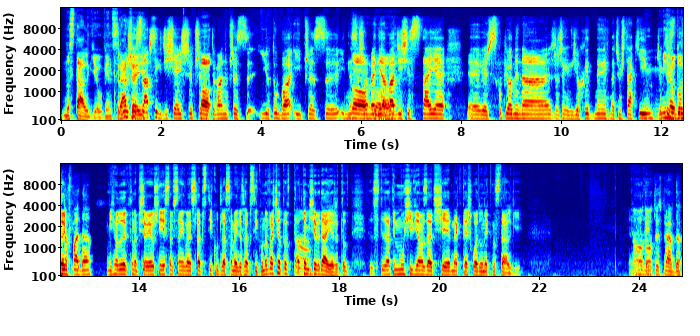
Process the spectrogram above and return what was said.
nostalgią, więc Raczej... raczej... slapstick dzisiejszy, przefiltrowany przez YouTube'a i przez e, inne No, social media, no. bardziej się staje, e, wiesz, skupiony na rzeczach jakichś ohydnych, na czymś takim, że Michał Dudek- wpada. Michał Dudek tu napisał, ja już nie jestem w stanie oglądać slapsticku dla samego slapsticku. No właśnie o to, o to No. mi się wydaje, że to za tym musi wiązać się jednak też ładunek nostalgii. No, Okej. no, to jest prawda,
